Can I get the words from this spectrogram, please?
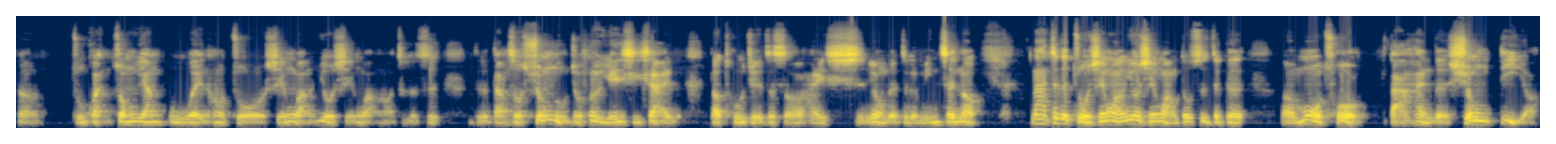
呃主管中央部位，然后左贤王、右贤王啊，这个是这个当时匈奴就沿袭下来的，到突厥这时候还使用的这个名称哦。那这个左贤王、右贤王都是这个呃莫错大汗的兄弟哦。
